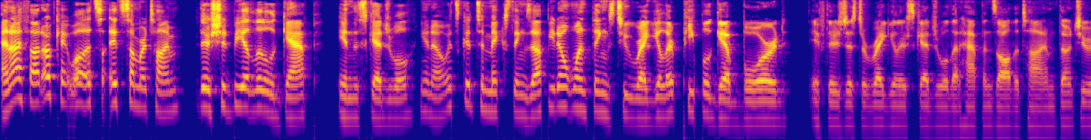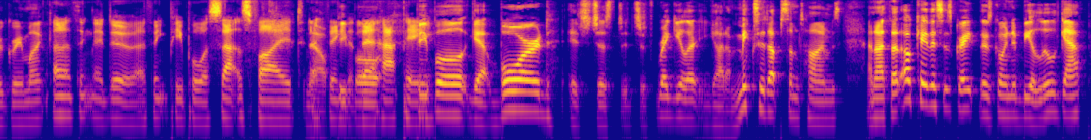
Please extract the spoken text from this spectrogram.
And I thought, okay, well, it's it's summertime. There should be a little gap in the schedule. You know, it's good to mix things up. You don't want things too regular. People get bored if there's just a regular schedule that happens all the time. Don't you agree, Myke? I don't think they do. I think people are satisfied. No, I think people that they're happy. people get bored. It's just it's just regular. You got to mix it up sometimes. And I thought, okay, this is great. There's going to be a little gap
